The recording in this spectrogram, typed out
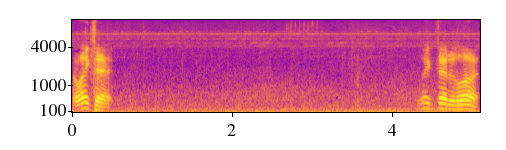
I like that. I like that a lot.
